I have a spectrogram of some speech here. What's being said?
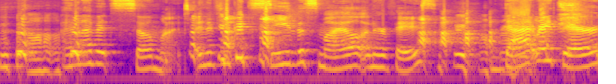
Uh-huh. I love it so much. And if you could see the smile on her face, right. that right there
